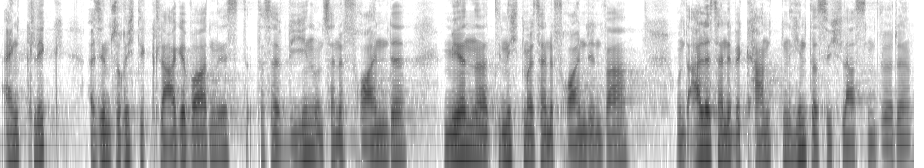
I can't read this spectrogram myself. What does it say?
Ein Klick, als ihm so richtig klar geworden ist, dass er Wien und seine Freunde, Mirna, die nicht mal seine Freundin war, und alle seine Bekannten hinter sich lassen würde.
